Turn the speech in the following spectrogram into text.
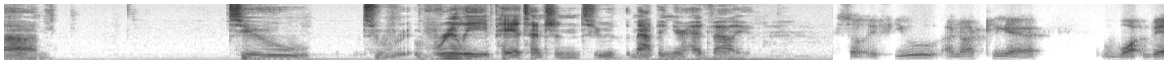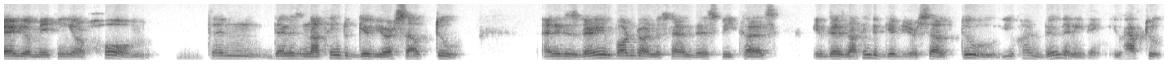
um, to to really pay attention to mapping your head value? So if you are not clear what where you're making your home, then there is nothing to give yourself to. And it is very important to understand this because if there's nothing to give yourself to, you can't build anything. You have to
